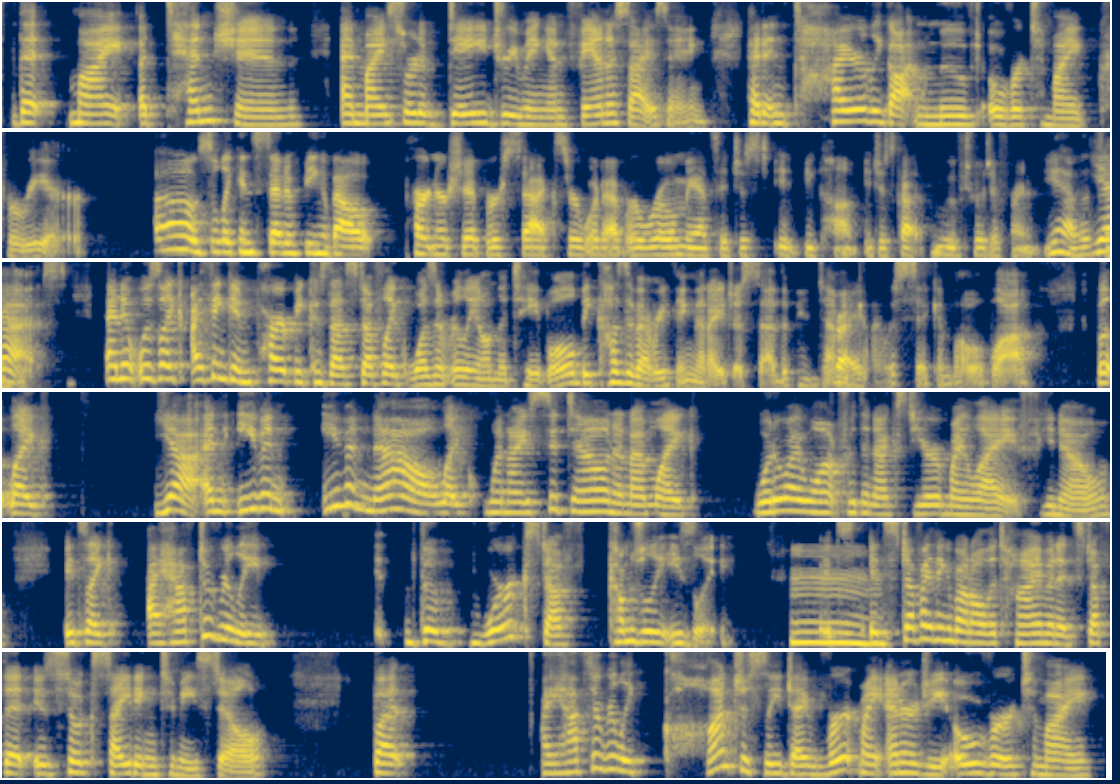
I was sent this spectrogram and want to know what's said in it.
that my attention and my sort of daydreaming and fantasizing had entirely gotten moved over to my career. Oh, so like instead of being about partnership or sex or whatever romance, it just it become it just got moved to a different. Yeah, that's yes. And it was like, I think in part because that stuff like wasn't really on the table because of everything that I just said, the pandemic Right. and I was sick and blah, blah, blah. But like, yeah. And even, even now, like when I sit down and I'm like, what do I want for the next year of my life? You know, it's like, I have to really, the work stuff comes really easily. Mm. It's it's stuff I think about all the time and it's stuff that is so exciting to me still. But I have to really consciously divert my energy over to my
